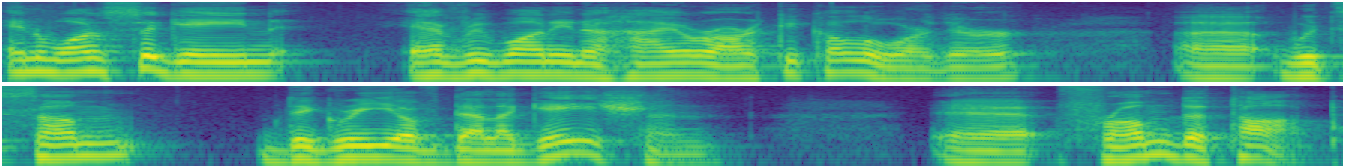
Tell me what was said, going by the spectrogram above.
And once again, everyone in a hierarchical order with some degree of delegation from the top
